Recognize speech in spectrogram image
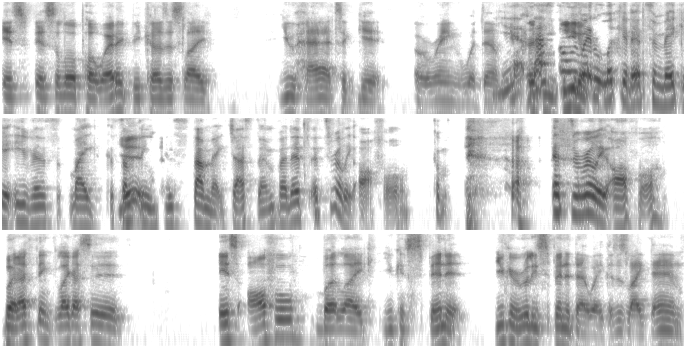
it's it's a little poetic because it's like you had to get a ring with them. Yeah, that's the only way to look at it to make it even like something yeah. you can stomach, Justin. But it's it's really awful. Come it's really awful. But I think, like I said, it's awful, but like you can spin it. You can really spin it that way because it's like, damn,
